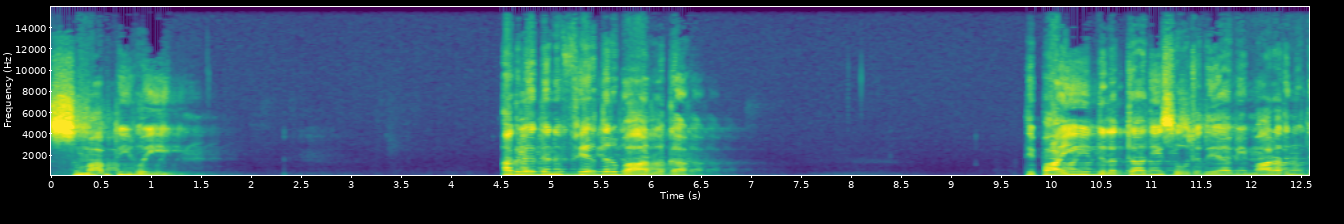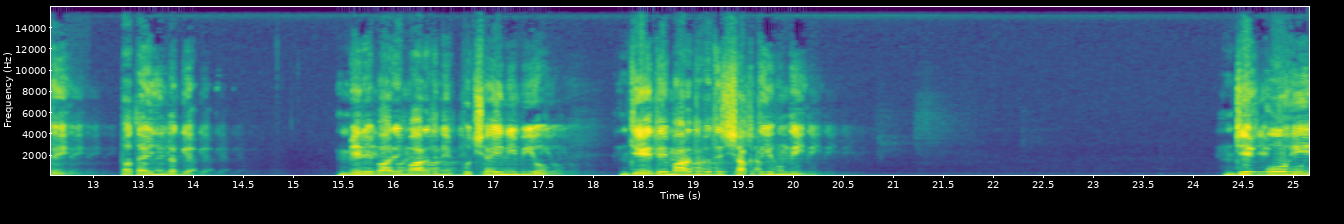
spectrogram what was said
ਸਮਾਪਤੀ ਹੋਈ। ਅਗਲੇ ਦਿਨ ਫਿਰ ਦਰਬਾਰ ਲੱਗਾ ਤੇ ਭਾਈ ਦਲੱਤਾ ਜੀ ਸੋਚਦੇ ਆ ਵੀ ਮਹਾਰਾਜ ਨੂੰ ਤੇ ਪਤਾ ਹੀ ਨਹੀਂ ਲੱਗਿਆ। ਮੇਰੇ ਬਾਰੇ ਮਹਾਰਾਜ ਨੇ ਪੁੱਛਿਆ ਹੀ ਨਹੀਂ ਵੀ ਉਹ ਜੇ ਤੇ ਮਹਾਰਾਜ ਵਿੱਚ ਸ਼ਕਤੀ ਹੁੰਦੀ, ਜੇ ਉਹੀ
